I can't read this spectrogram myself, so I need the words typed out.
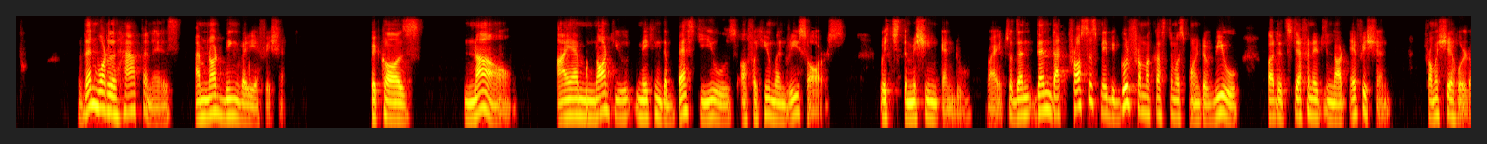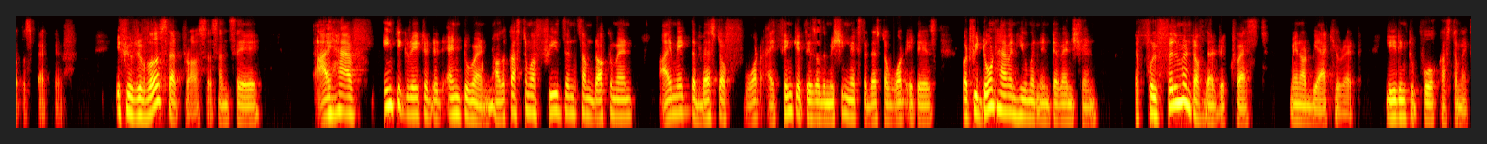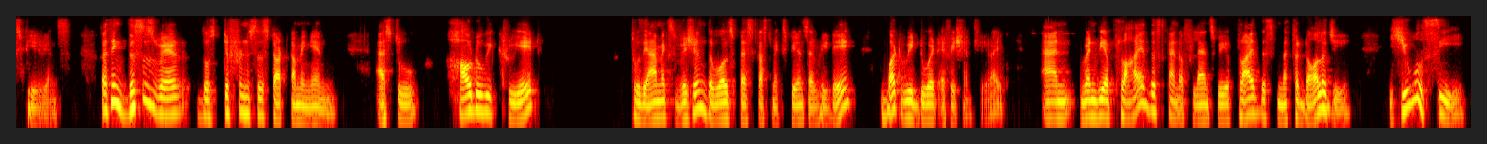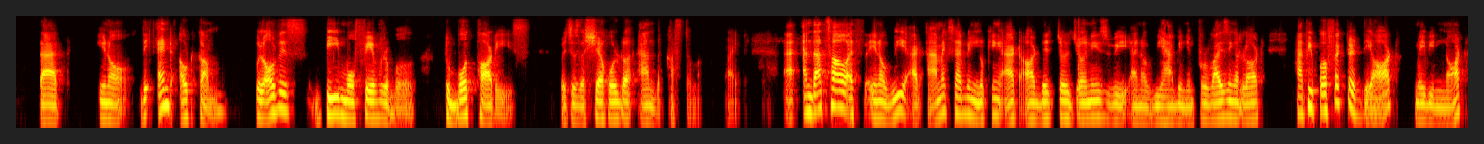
then what will happen is I'm not being very efficient because now I am not making the best use of a human resource, which the machine can do, right? So then, then that process may be good from a customer's point of view, but it's definitely not efficient from a shareholder perspective. If you reverse that process and say, I have integrated it end to end. Now the customer feeds in some document. I make the best of what I think it is, or the machine makes the best of what it is but we don't have a human intervention, the fulfillment of that request may not be accurate, leading to poor customer experience. So I think this is where those differences start coming in as to how do we create to the Amex vision, the world's best customer experience every day, but we do it efficiently, right? And when we apply this kind of lens, we apply this methodology, you will see that you know the end outcome will always be more favorable to both parties which is the shareholder and the customer right? And that's how I, you know we at amex have been looking at our digital journeys. We i know we have been improvising a lot. Have we perfected the art? Maybe not.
